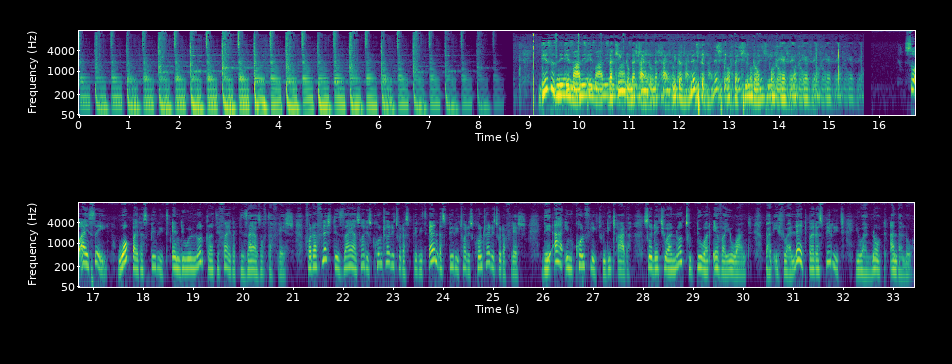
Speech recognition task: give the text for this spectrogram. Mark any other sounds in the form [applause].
This is Nini Mats, the Kingdom Child, with a message of the Kingdom of Heaven. So I say, walk by the Spirit, and you will not gratify the desires of the flesh. For the flesh desires what is contrary to the Spirit, and the Spirit what is contrary to the flesh. They are in conflict with each other, so that you are not to do whatever you want. But if you are led by the Spirit, you are not under law.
